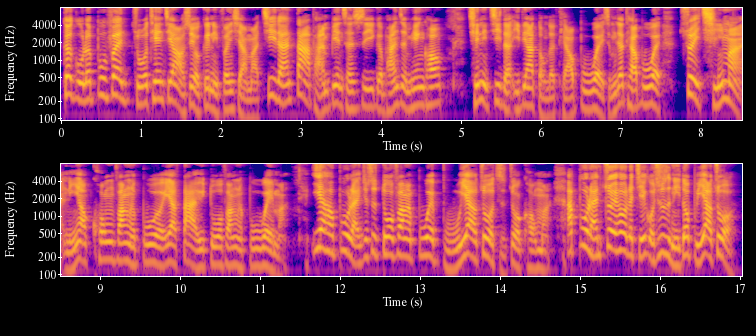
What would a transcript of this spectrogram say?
个股的部分，昨天姜老师有跟你分享嘛？既然大盘变成是一个盘整偏空，请你记得一定要懂得调部位。什么叫调部位？最起码你要空方的部位要大于多方的部位嘛，要不然就是多方的部位不要做，只做空嘛，啊，不然最后的结果就是你都不要做。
